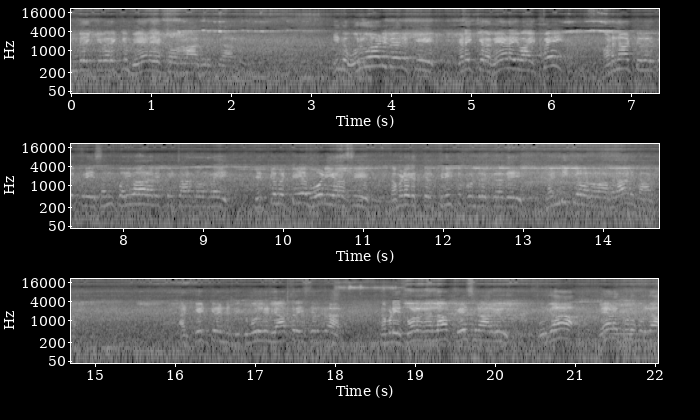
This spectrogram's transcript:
இன்றைக்கு வரைக்கும் வேலையற்றவர்களாக இருக்கிறார்கள். இந்த ஒரு கோடி பேருக்கு கிடைக்கிற வேலை வாய்ப்பை வடநாட்டில் இருக்கக்கூடிய சங் பரிவார அமைப்பை சார்ந்தவர்களை திட்டமிட்டே மோடி அரசு தமிழகத்தில் திணித்துக் கொண்டிருக்கிறது. கண்டிக்கிற விதமாக தான் இந்த ஆட்டம் நான் கேட்கிறேன் இன்றைக்கு முருகன் யாத்திரை செல்கிறார். நம்முடைய தோழர்கள் எல்லாம் பேசினார்கள் முருகா வேலக்குடு முருகா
